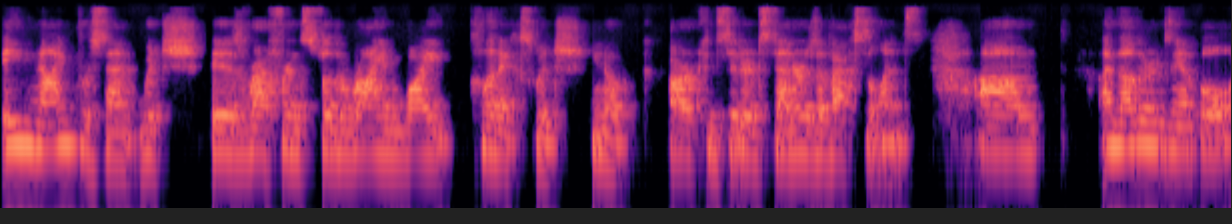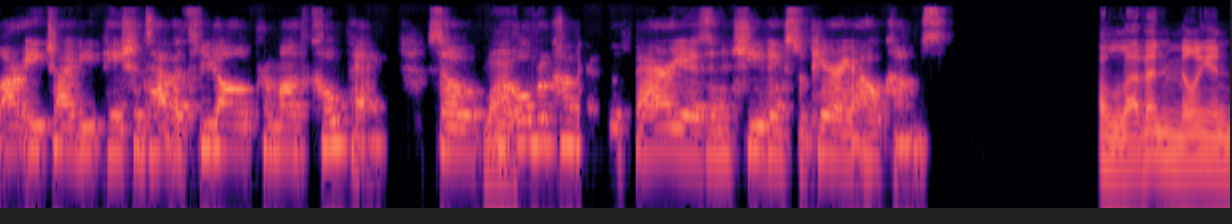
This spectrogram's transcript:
89%, which is referenced for the Ryan White clinics, which you know are considered centers of excellence. Um, Another example, our HIV patients have a $3 per month copay. So wow. we're overcoming those barriers in achieving superior outcomes. $11 million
